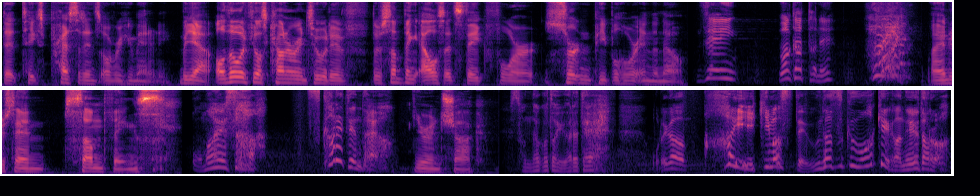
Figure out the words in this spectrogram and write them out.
that takes precedence over humanity But yeah, although it feels counterintuitive, there's something else at stake for certain people who are in the know. 全員分かったね I understand some things. お前さ疲れてんだよ You're in shock. そんなこと言われて俺が「はい行きます」ってうなずくわけがねえだろ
